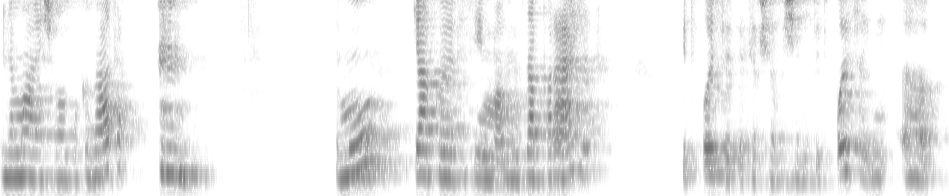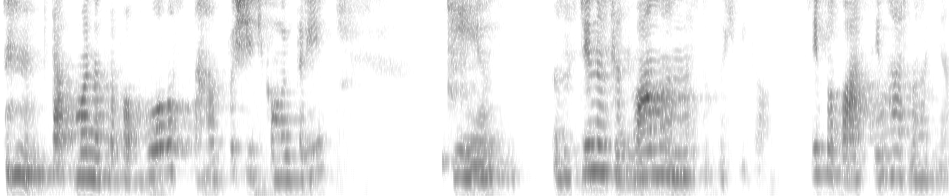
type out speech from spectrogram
Немає що вам показати. Тому дякую всім вам за перегляд. Підписуйтесь, якщо ви ще не підписані. Е, Так, в мене пропав голос. Пишіть коментарі. І зустрінемося з вами в наступних відео. Всім па-па, всім гарного дня!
